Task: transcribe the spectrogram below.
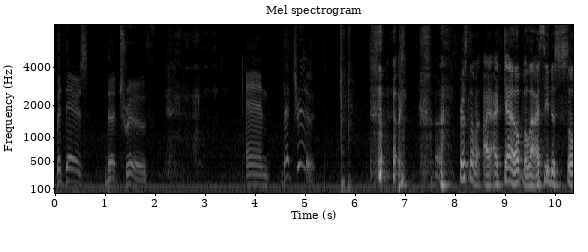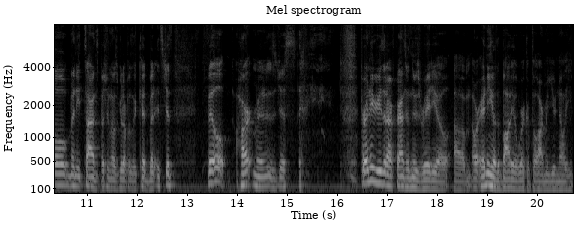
But there's the truth. and the truth. First off, I, I can't help but laugh. I've seen this so many times, especially when I was growing up as a kid. But it's just Phil Hartman is just. for any of you that are fans of news radio um, or any of the body of work of Phil Hartman, you know he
